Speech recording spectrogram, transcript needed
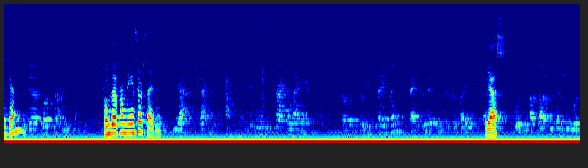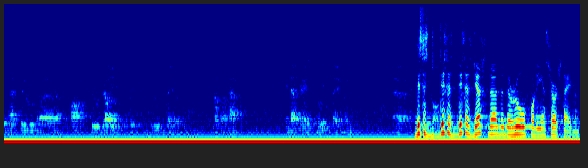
Once again? In the. From the from the insert statement. Yeah, yeah. If you would describe the language, so the delete statement next to the insert replace uh, Yes. would be not valid because you would have to uh, pass through values, which the statement does not have. In that case, delete statement. Uh, This is this is this is just the, the, the rule for the insert statement.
